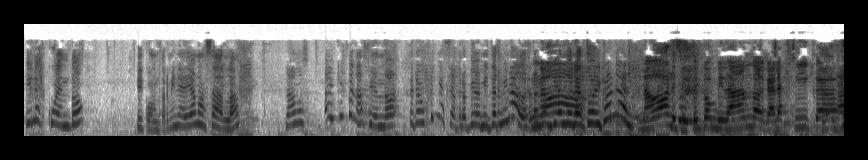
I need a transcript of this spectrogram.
y les cuento que cuando termine de amasarla, la vamos... ¡Ay, qué están haciendo! Pero Eugenia se apropió de mi terminado. ¿Están No. enviándole a todo el canal? No, les estoy convidando acá a las chicas. Usted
